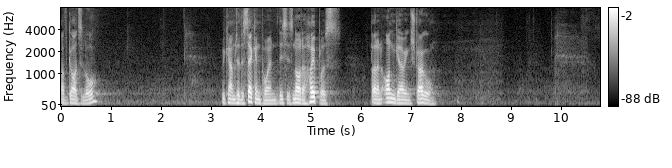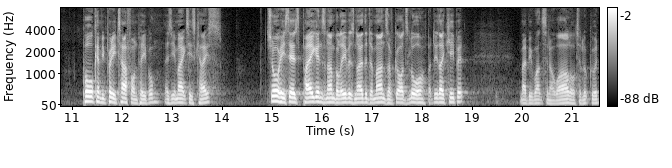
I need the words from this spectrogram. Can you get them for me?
of God's law? We come to the second point. This is not a hopeless, but an ongoing struggle. Paul can be pretty tough on people as he makes his case. Sure, he says pagans and unbelievers know the demands of God's law, but do they keep it? Maybe once in a while or to look good.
